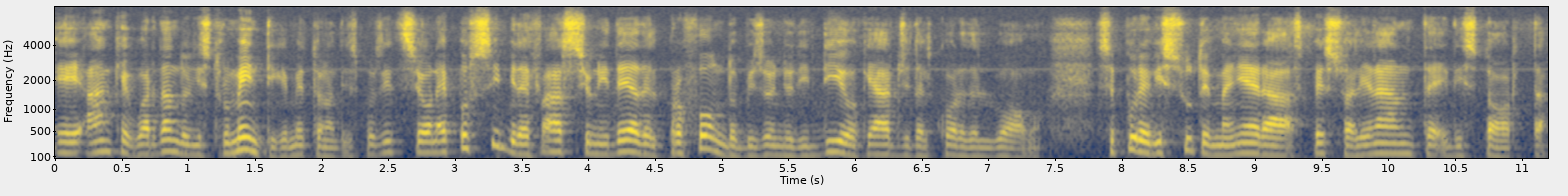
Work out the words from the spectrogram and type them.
e anche guardando gli strumenti che mettono a disposizione, è possibile farsi un'idea del profondo bisogno di Dio che agita il cuore dell'uomo, seppure vissuto in maniera spesso alienante e distorta.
